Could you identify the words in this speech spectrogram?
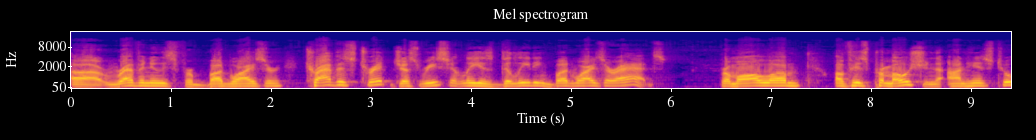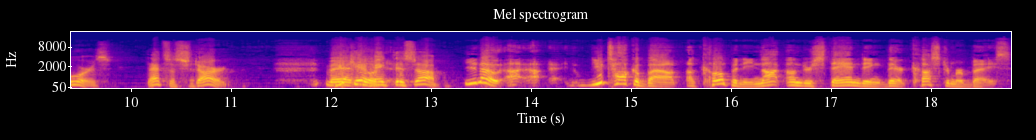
uh, revenues for Budweiser. Travis Tritt just recently is deleting Budweiser ads from all um, of his promotion on his tours. That's a start. man, you can't look, make this up. You know, I, I, you talk about a company not understanding their customer base.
